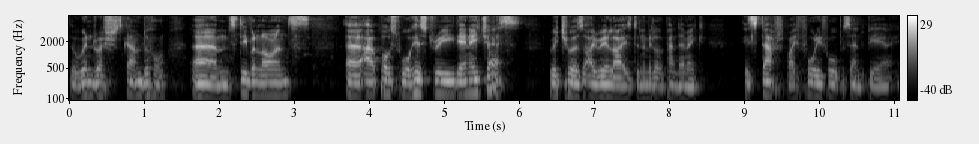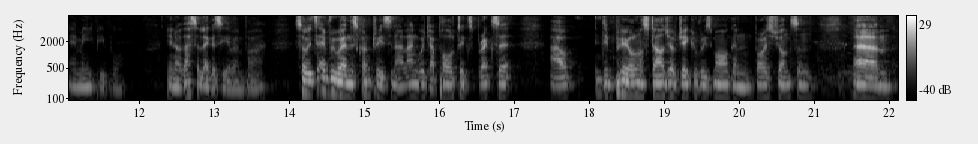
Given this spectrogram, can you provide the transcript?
the Windrush scandal, um, Stephen Lawrence, uh, our post-war history, the NHS, which was I realised in the middle of the pandemic, is staffed by 44% BME people. You know, that's a legacy of empire. So it's everywhere in this country. It's in our language, our politics, Brexit, our imperial nostalgia of Jacob Rees-Mogg and Boris Johnson. Um,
